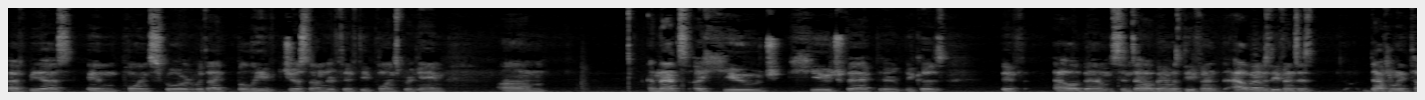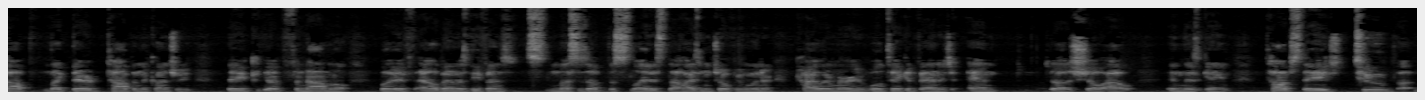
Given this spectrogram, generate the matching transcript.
FBS in points scored with, I believe, just under 50 points per game. Um, and that's a huge, huge factor because if Alabama, since Alabama's defense, Alabama's defense is definitely top, like they're top in the country. They are phenomenal. But if Alabama's defense messes up the slightest, the Heisman Trophy winner, Kyler Murray, will take advantage and uh, show out in this game. Top stage, two uh,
